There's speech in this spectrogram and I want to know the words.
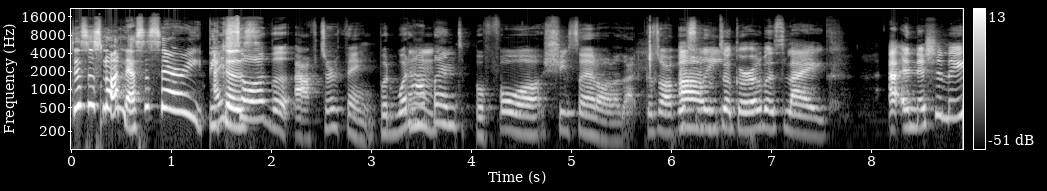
This is not necessary because I saw the after thing, but what happened before she said all of that? Because obviously, Um, the girl was like, uh, initially,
